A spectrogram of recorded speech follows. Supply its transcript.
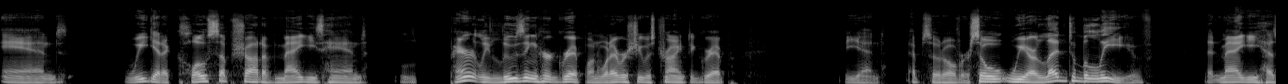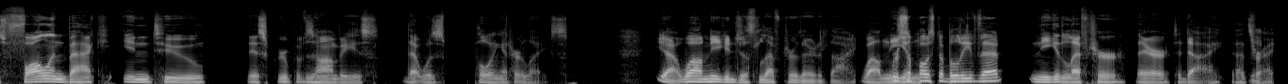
And we get a close up shot of Maggie's hand, apparently losing her grip on whatever she was trying to grip. The end. Episode over. So we are led to believe that Maggie has fallen back into this group of zombies that was pulling at her legs. Yeah, well, Negan just left her there to die. While We're supposed to believe that. Negan left her there to die. That's Yeah. right.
